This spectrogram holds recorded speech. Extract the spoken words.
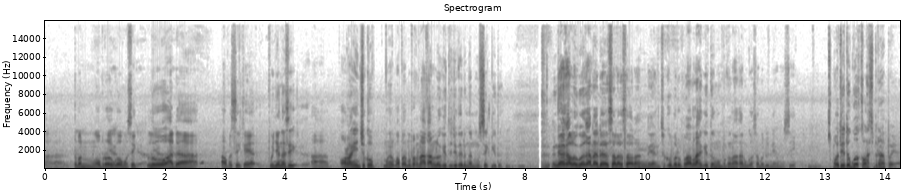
uh, teman ngobrol gue musik lu ada apa sih kayak punya gak sih uh, orang yang cukup apa memperkenalkan lu gitu juga dengan musik gitu Enggak kalau gue kan ada salah seorang yang cukup berperan lah gitu memperkenalkan gue sama dunia musik. Waktu itu gue kelas berapa ya?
